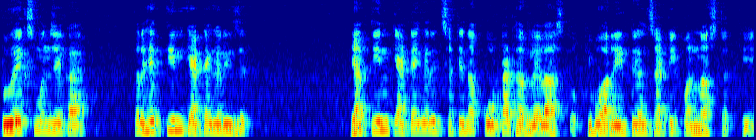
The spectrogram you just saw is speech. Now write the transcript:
टू एक्स म्हणजे काय? तर हे तीन कॅटेगरीज आहेत. या तीन कॅटेगरीजसाठी ना कोटा ठरलेला असतो की बुवा रिटेलसाठी पन्नास टक्के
